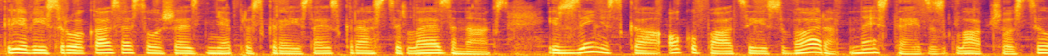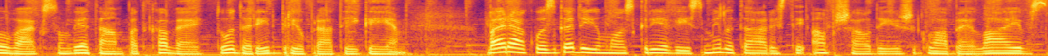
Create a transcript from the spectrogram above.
Krievijas rokās esošais Dņepras kreisais krasts ir lēzenāks. Ir ziņas, ka okupācijas vara nesteidzas glābt šos cilvēkus un vietām pat kavē to darīt brīvprātīgajiem. Vairākos gadījumos Krievijas militāristi apšaudījuši glābēju laivas.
